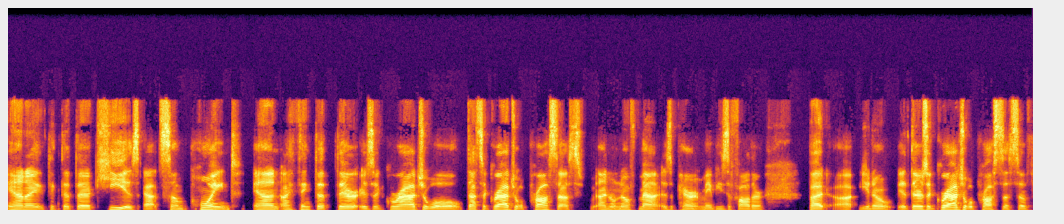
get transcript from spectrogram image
And I think that the key is at some point, and I think that there is a gradual. That's a gradual process. I don't know if Matt is a parent, maybe he's a father, but uh, you know, it, there's a gradual process of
